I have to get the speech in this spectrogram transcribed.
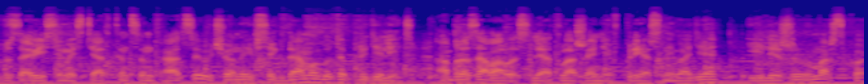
В зависимости от концентрации ученые всегда могут определить, образовалось ли отложение в пресной воде или же в морской.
